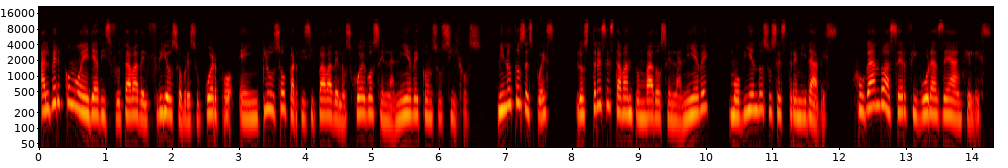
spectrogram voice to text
al ver cómo ella disfrutaba del frío sobre su cuerpo e incluso participaba de los juegos en la nieve con sus hijos. Minutos después, los tres estaban tumbados en la nieve, moviendo sus extremidades, jugando a ser figuras de ángeles.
